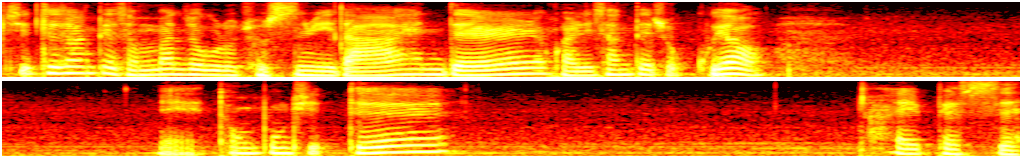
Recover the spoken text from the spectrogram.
시트 상태 전반적으로 좋습니다. 핸들 관리 상태 좋고요. 네, 통풍 시트, 하이패스,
